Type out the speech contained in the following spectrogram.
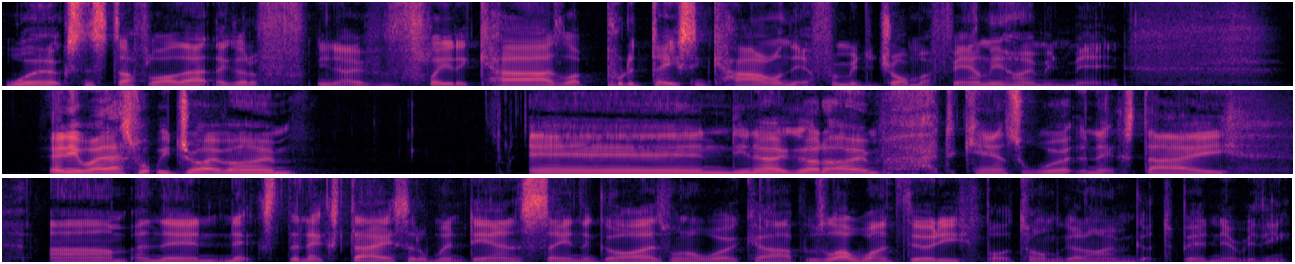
works and stuff like that. They got a you know fleet of cars. Like put a decent car on there for me to drive my family home in, man. Anyway, that's what we drove home. and you know, got home, had to cancel work the next day. Um, and then next the next day, sort of went down and seen the guys when I woke up. It was like 1.30 by the time I got home and got to bed and everything.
